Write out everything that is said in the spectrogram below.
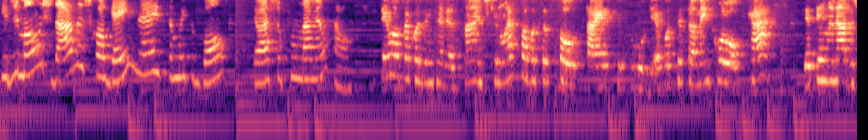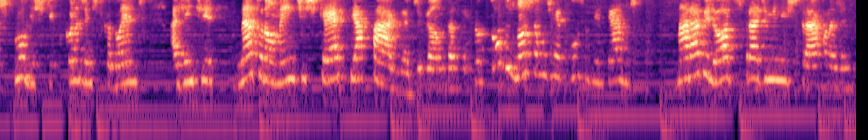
e de mãos dadas com alguém, né? Isso é muito bom. Eu acho fundamental. Tem outra coisa interessante que não é só você soltar esse plug, é você também colocar determinados plugs que quando a gente fica doente, a gente naturalmente esquece e apaga, digamos assim. Então todos nós temos recursos internos maravilhosos para administrar quando a gente,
